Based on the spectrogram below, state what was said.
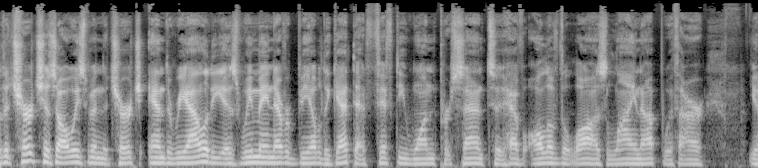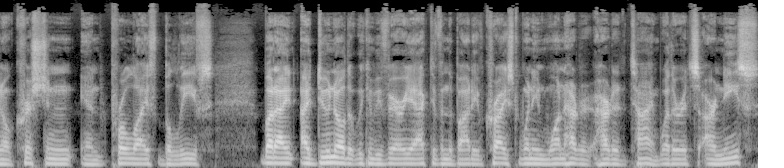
the church has always been the church. And the reality is, we may never be able to get that 51% to have all of the laws line up with our you know, Christian and pro life beliefs. But I, I do know that we can be very active in the body of Christ, winning one heart, at a time, whether it's our niece,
